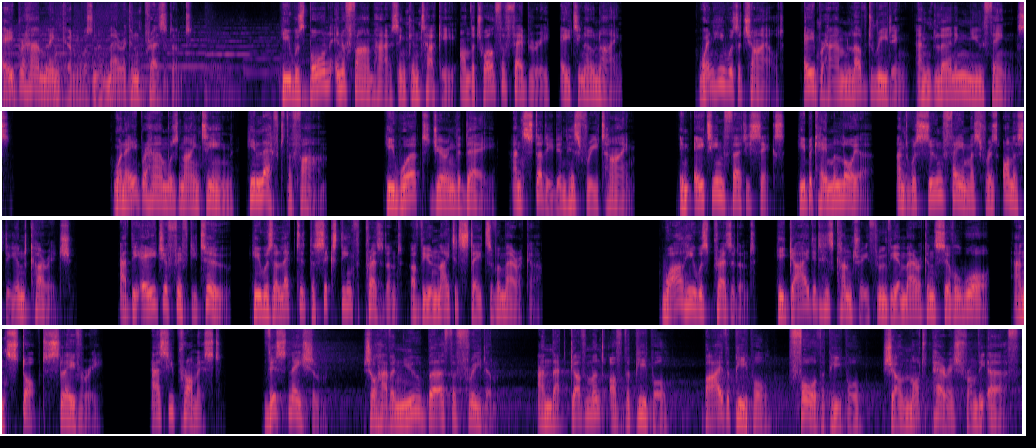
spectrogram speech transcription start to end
Abraham Lincoln was an American president. He was born in a farmhouse in Kentucky on the 12th of February, 1809. When he was a child, Abraham loved reading and learning new things. When Abraham was 19, he left the farm. He worked during the day and studied in his free time. In 1836, he became a lawyer and was soon famous for his honesty and courage. At the age of 52, he was elected the 16th President of the United States of America. While he was president, he guided his country through the American Civil War and stopped slavery. As he promised, this nation shall have a new birth of freedom, and that government of the people, by the people, for the people, shall not perish from the earth.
